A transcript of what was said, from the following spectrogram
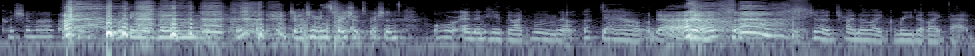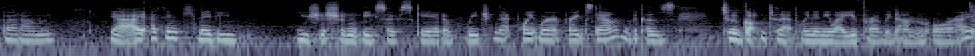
question mark looking at him judging his facial expressions or and then he'd be like hmm, down down yeah. trying to like read it like that but um, yeah I, I think maybe you just shouldn't be so scared of reaching that point where it breaks down because to have gotten to that point anyway, you've probably done all right.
